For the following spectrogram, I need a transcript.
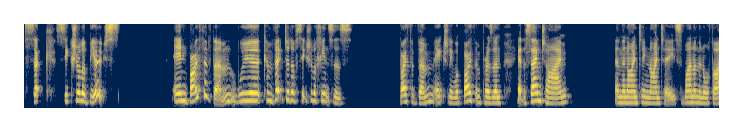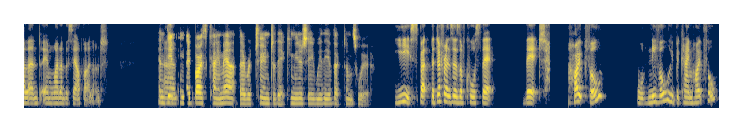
sick sexual abuse. And both of them were convicted of sexual offences both of them actually were both in prison at the same time in the 1990s, one in the North Island and one in the South Island. And then um, when they both came out, they returned to that community where their victims were. Yes, but the difference is, of course, that that hopeful or Neville, who became hopeful,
